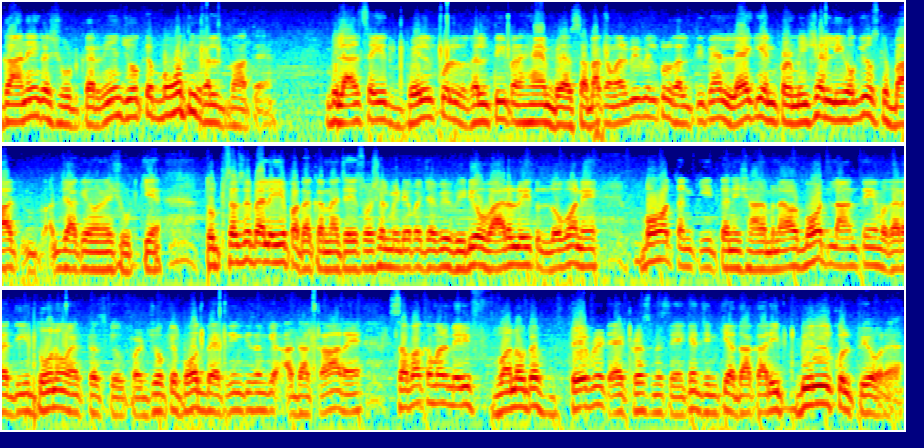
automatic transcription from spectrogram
गाने का शूट कर रही हैं, जो कि बहुत ही गलत बात है। बिलाल सईद बिल्कुल गलती पर हैं सबा कमर भी बिल्कुल गलती पर हैं, लेकिन परमिशन ली होगी, उसके बाद जाके उन्होंने शूट किया। तो सबसे पहले ये पता करना चाहिए, सोशल मीडिया पर जब ये वीडियो वायरल हुई तो लोगों ने बहुत तनकीद का निशाना बनाया और बहुत लानते वगैरह दी दोनों एक्टर्स के ऊपर, जो कि बहुत बेहतरीन किस्म के अदाकार हैं। सबा कमर मेरी one of the favourite actress में से एक है, जिनकी अदाकारी बिल्कुल प्योर है।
